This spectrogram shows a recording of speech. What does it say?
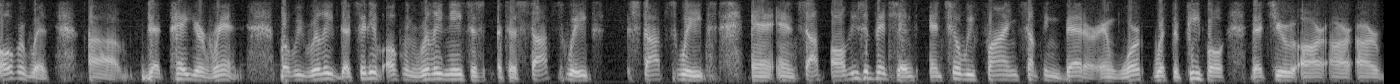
over with uh, that pay your rent. But we really, the city of Oakland really needs to, to stop sweeps, stop sweeps and, and, stop all these evictions until we find something better and work with the people that you are, are, are,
